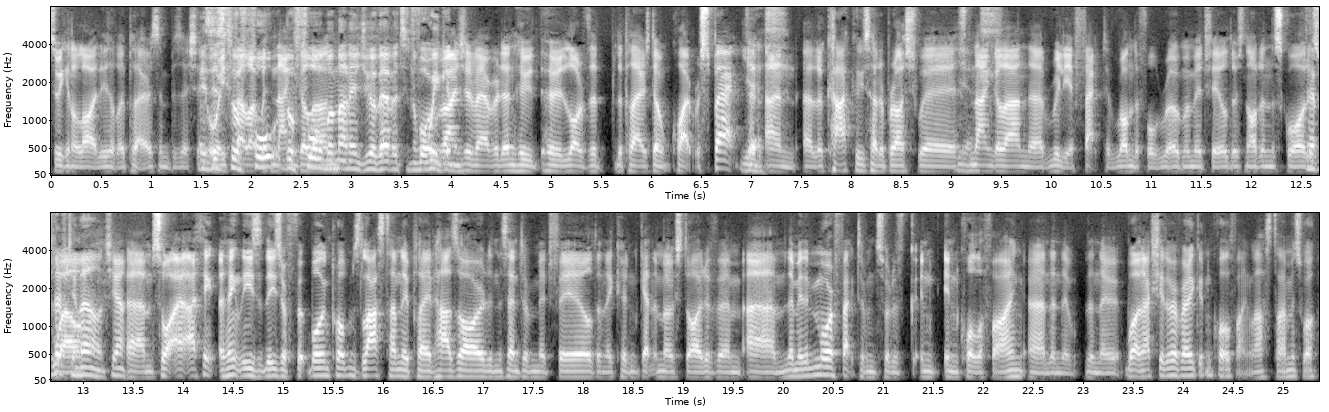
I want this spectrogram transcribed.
So we can allow these other players in position. Is Or this he the, for, with the former manager of Everton and former Wigan? manager of Everton, who who a lot of the, the players don't quite respect, Yes. and, and uh, Lukaku's had a brush with Yes. Nainggolan, the really effective, wonderful Roma midfielder's not in the squad They've as left well. him out, yeah. Um, so I, I think I think these these are footballing problems. Last time they played Hazard in the centre of midfield, and they couldn't get the most out of him. Um, I mean, they're more effective in sort of in, in qualifying uh, than they than they well, actually they were very good in qualifying last time as well.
